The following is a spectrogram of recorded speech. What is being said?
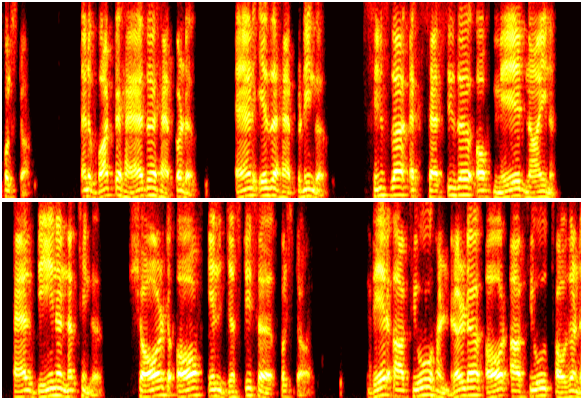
full stop. and what has happened and is happening since the excesses of May 9 has been nothing short of injustice, full stop. Where a few hundred or a few thousand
